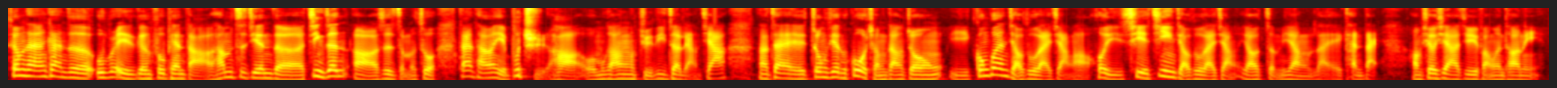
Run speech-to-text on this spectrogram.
所以我们才能看这 Uber 跟 Food Panda 他们之间的竞争啊是怎么做。但是台湾也不止哈，我们刚刚举例这两家，那在中间的过程当中，以公关角度来讲啊，或以企业经营角度来讲，要怎么样来看待？好，我们休息一下，继续访问 Tony。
